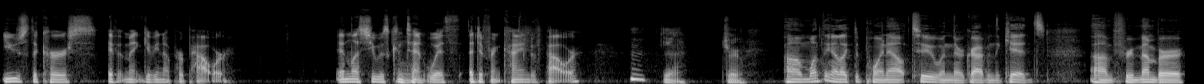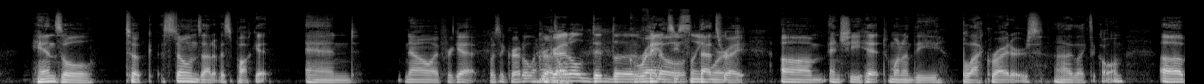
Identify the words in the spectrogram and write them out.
use the curse if it meant giving up her power. Unless she was content with a different kind of power. yeah, true. Um, one thing I like to point out too, when they're grabbing the kids, um, if you remember, Hansel took stones out of his pocket, and now I forget. Was it Gretel? Or Gretel. Gretel, did the Gretel, fancy sling that's work. right. Um, and she hit one of the Black Riders. I like to call them. Uh,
